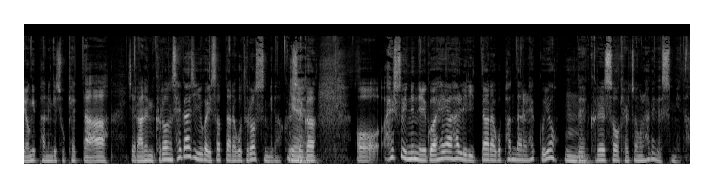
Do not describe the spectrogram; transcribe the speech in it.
영입하는 게 좋겠다 이제라는 그런 세 가지 이유가 있었다라고 들었습니다. 그래서 예. 제가 어, 할 수 있는 일과 해야 할 일이 있다라고 판단을 했고요. 음. 네, 그래서 결정을 하게 됐습니다.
